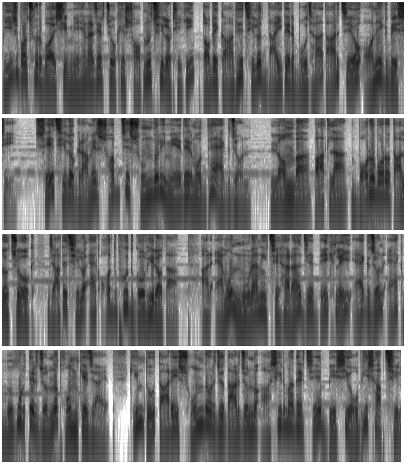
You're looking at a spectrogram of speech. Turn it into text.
২০ বছর বয়সী মেহনাজের চোখে স্বপ্ন ছিল ঠিকই, তবে কাঁধে ছিল দায়িত্বের বোঝা তার চেয়েও অনেক বেশি। সে ছিল গ্রামের সবচেয়ে সুন্দরী মেয়েদের মধ্যে একজন। লম্বা, পাতলা, বড় বড় কালো চোখ, যাতে ছিল এক অদ্ভুত গভীরতা। আর এমন নুরানি চেহারা যে দেখলেই একজন এক মুহূর্তের জন্য থমকে যায়। কিন্তু তার এই সৌন্দর্য তার জন্য আশীর্বাদের চেয়ে বেশি অভিশাপ ছিল।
